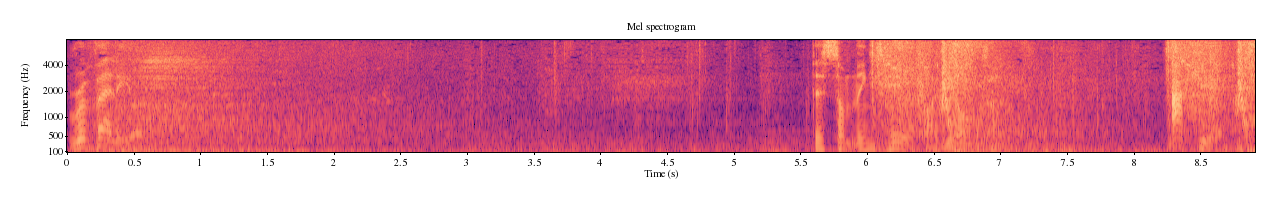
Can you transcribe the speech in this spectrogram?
Revelio. There's something here by the altar. Accio.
